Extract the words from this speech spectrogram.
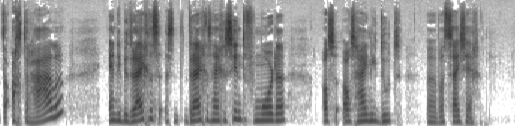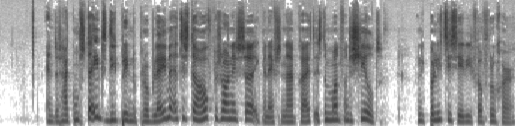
te achterhalen. En die bedreigen, dreigen zijn gezin te vermoorden als, als hij niet doet wat zij zeggen. En dus hij komt steeds dieper in de problemen. Het is de hoofdpersoon is, ik ben even zijn naam kwijt, is de man van de Shield. Van die politieserie van vroeger.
